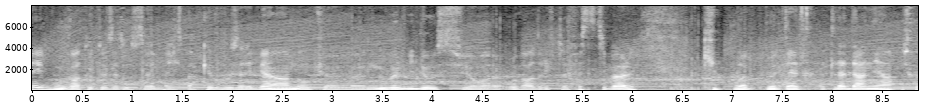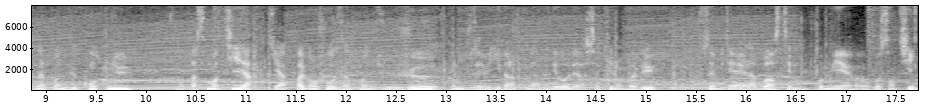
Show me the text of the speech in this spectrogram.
Et bonjour à toutes et à tous, bah, j'espère que vous allez bien. Donc, euh, nouvelle vidéo sur euh, Overdrift Festival qui pourrait peut-être être la dernière, puisque d'un point de vue contenu, on va pas se mentir, qu'il n'y a pas grand chose d'un point de vue jeu. Comme je vous avais dit dans la première vidéo, d'ailleurs, ceux qui l'ont pas vu, je vous invite à aller la voir, c'était mon premier euh, ressenti,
